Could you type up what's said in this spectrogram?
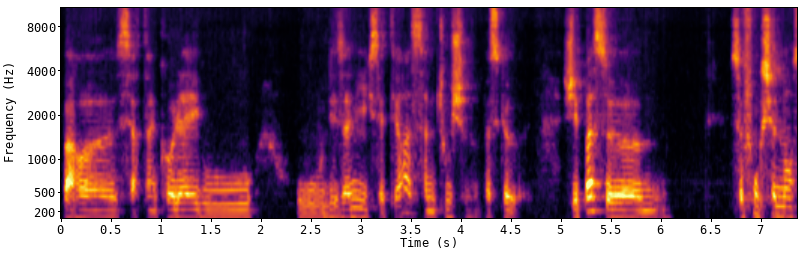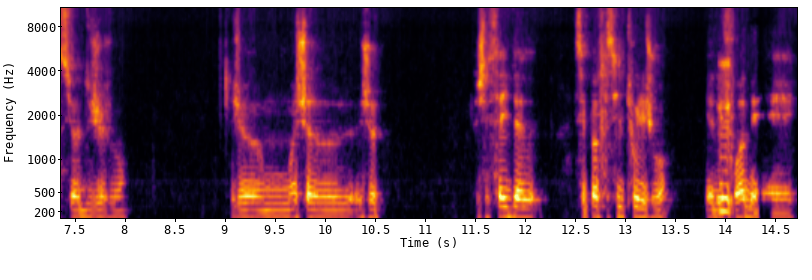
par certains collègues ou, ou des amis, etc., ça me touche parce que j'ai pas ce, ce fonctionnement sur du jugement. Je, moi, je, je, j'essaye de. C'est pas facile tous les jours. Il y a des mm. fois, mais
